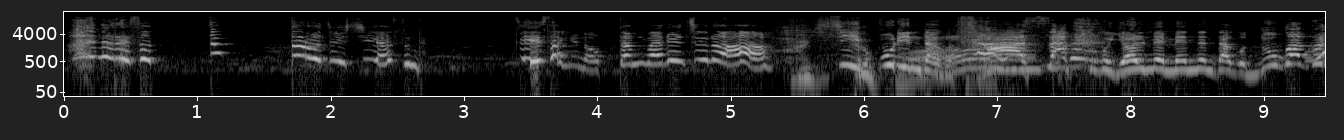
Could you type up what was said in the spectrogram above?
하늘에서 뚝 떨어질 씨앗은 세상엔 없단 말이지라. 씨 뿌린다고 다 싹두고 열매 맺는다고 누가 그려?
